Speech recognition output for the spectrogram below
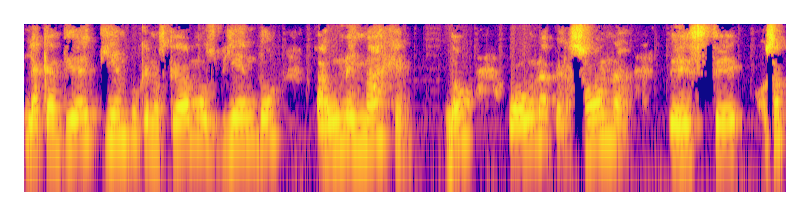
la cantidad de tiempo que nos quedamos viendo a una imagen, ¿no? O a una persona, este, o sea,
